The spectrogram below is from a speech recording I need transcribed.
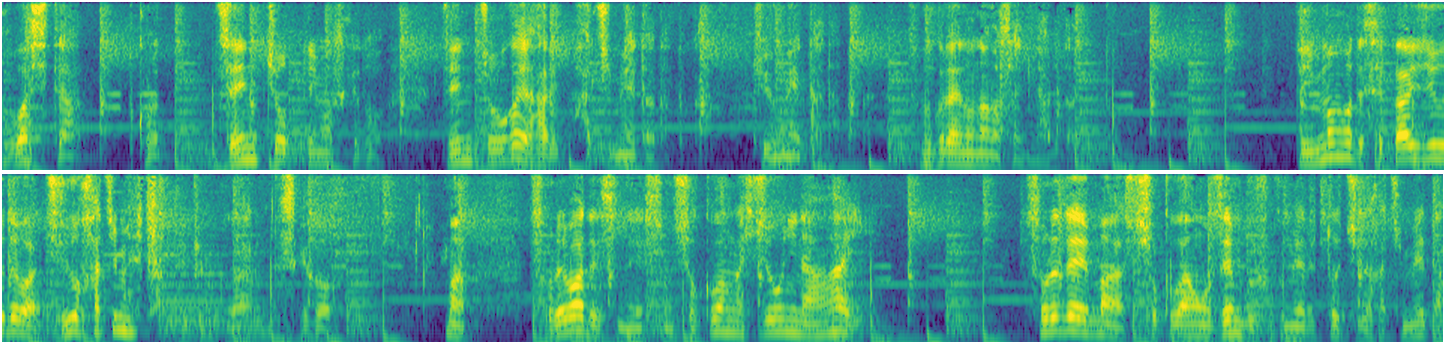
伸ばしてこれ全長って言いますけど全長がやはり8メーターだとか9メーターだとかそのぐらいの長さになるだろうで今まで世界中では18メーターという記録があるんですけどまあそれはですねその触腕が非常に長い。それでまあ触腕を全部含めると18メーター。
